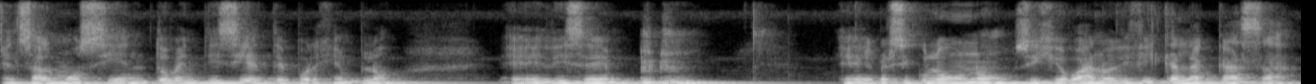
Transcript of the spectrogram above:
el Salmo 127, por ejemplo, dice, el versículo 1, si Jehová no edifica la casa,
